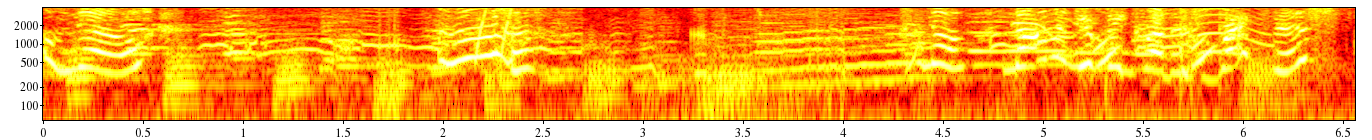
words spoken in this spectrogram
oh no! Ugh. No, not on your big brother's breakfast!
